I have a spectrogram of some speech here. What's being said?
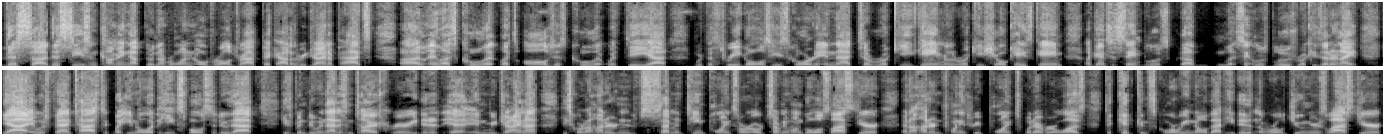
this uh, this season coming up? The number one overall draft pick out of the Regina Pats. Uh, and let's cool it. Let's all just cool it with the uh, with the three goals he scored in that uh, rookie game or the rookie showcase game against the St. Louis uh, St. Louis Blues rookies the other night. Yeah, it was fantastic. But you know what? He's supposed to do that. He's been doing that his entire career. He did it in Regina. He scored 117 points or, or 71 goals last year and 123 points, whatever it was. The kid can score. We know that. He did it in the World Juniors last year.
